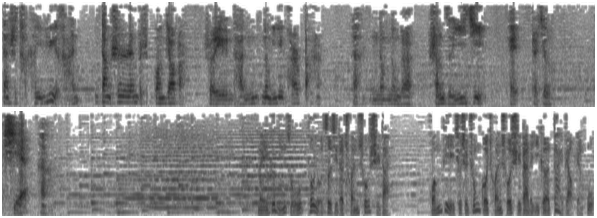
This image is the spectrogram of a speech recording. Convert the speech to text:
但是它可以御寒。当时人不是光脚板，所以他弄一块板，啊，弄弄个绳子一系，哎，这就写啊。每个民族都有自己的传说时代。皇帝就是中国传说时代的一个代表人物，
